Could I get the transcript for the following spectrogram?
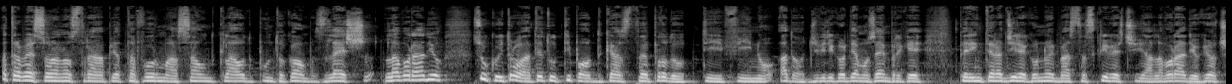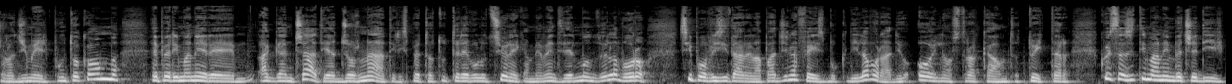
attraverso la nostra piattaforma soundcloud.com slash lavoradio su cui trovate tutti i podcast prodotti fino ad oggi. Vi ricordiamo sempre che per interagire con noi basta scriverci a lavoradio.gmail.com e per rimanere agganciati e aggiornati rispetto a tutte le evoluzioni e i cambiamenti del mondo del lavoro si può visitare la pagina Facebook di Lavoradio o il nostro account Twitter. Questa settimana invece di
